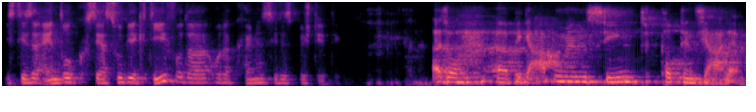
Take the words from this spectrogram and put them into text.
Ist dieser Eindruck sehr subjektiv oder, oder können Sie das bestätigen? Also äh, Begabungen sind Potenziale,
